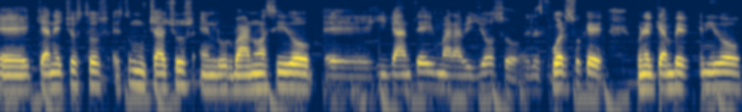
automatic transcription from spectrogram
eh, que han hecho estos, estos muchachos en lo urbano ha sido eh, gigante y maravilloso. El esfuerzo que, con el que han venido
